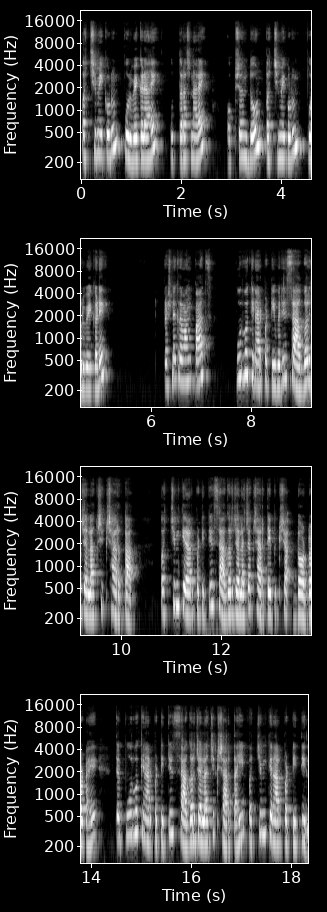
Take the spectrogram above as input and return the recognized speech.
पश्चिमेकडून पूर्वेकडे आहे. उत्तर असणार आहे. ऑप्शन दोन पश्चिमेकडून पूर्वेकडे. प्रश्न क्रमांक पाच पूर्व किनारपट्टीवरील सागर जलाची क्षारता पश्चिम किनारपट्टीतील सागर जलाच्या क्षारतेपेक्षा डॉट डॉट आहे. तर पूर्व किनारपट्टीतील सागर जलाची क्षारता ही पश्चिम किनारपट्टीतील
